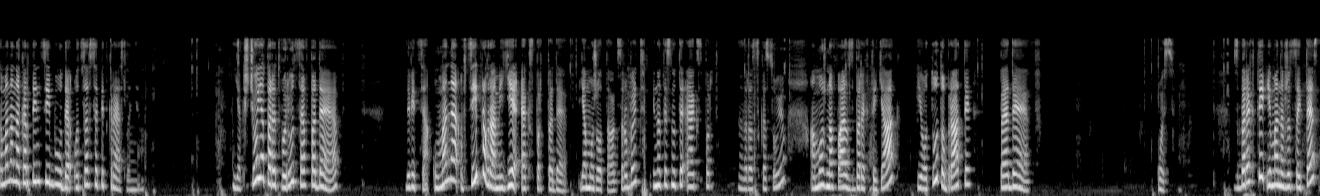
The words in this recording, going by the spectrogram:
то в мене на картинці і буде оце все підкреслення. Якщо я перетворю це в PDF, дивіться, у мене в цій програмі є експорт PDF. Я можу отак зробити і натиснути Експорт. Зараз скасую. А можна файл зберегти як, і отут обрати PDF. Ось. Зберегти, і в мене вже цей тест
